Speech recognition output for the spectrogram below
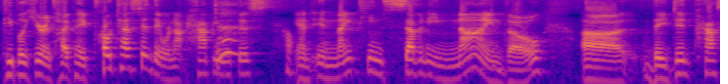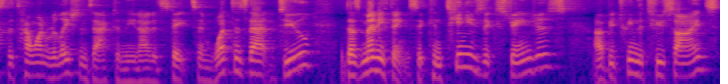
people here in Taipei protested. They were not happy with this. And in 1979, though, uh, they did pass the Taiwan Relations Act in the United States. And what does that do? It does many things. It continues exchanges uh, between the two sides.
